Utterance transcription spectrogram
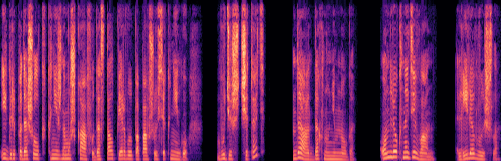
Игорь подошел к книжному шкафу, достал первую попавшуюся книгу. «Будешь читать?» «Да, отдохну немного». Он лег на диван. Лиля вышла.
